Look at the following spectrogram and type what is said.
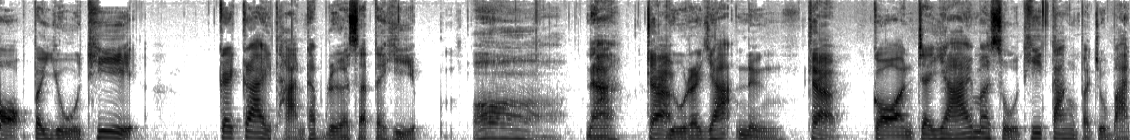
ออกไปอยู่ที่ใกล้ๆฐานทัพเรือสัตหีบอ๋อนะครับอยู่ระยะหนึ่งครับก่อนจะย้ายมาสู่ที่ตั้งปัจจุบัน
